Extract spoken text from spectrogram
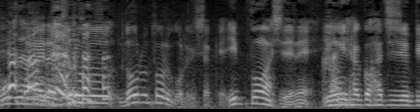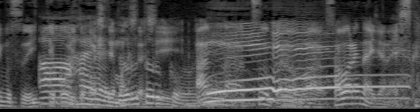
の間ドル、ドルトルコでしたっけ ?1 分足でね、480ピブス行ってこいとかしてましたし、あんな通貨は触れないじゃないですか。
